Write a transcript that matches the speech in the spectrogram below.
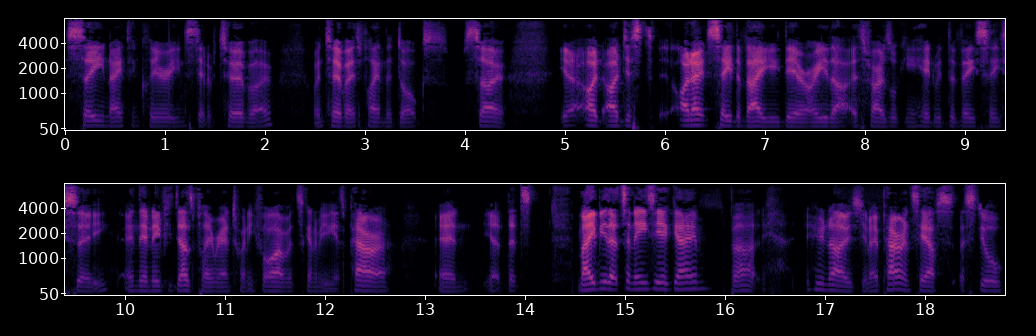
see Nathan Cleary instead of Turbo when Turbo's playing the Dogs. So you know, I, I just I don't see the value there either as far as looking ahead with the VCC. And then if he does play around 25, it's going to be against Para, and yeah, that's maybe that's an easier game, but who knows? You know, Para and South are still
